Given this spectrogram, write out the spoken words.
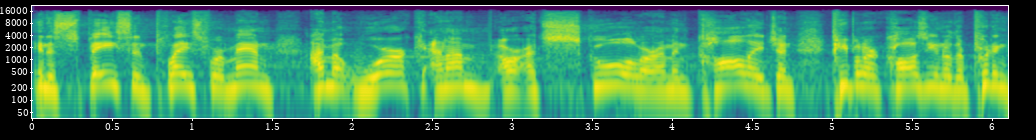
in a space and place where, man, I'm at work and I'm or at school or I'm in college and people are causing, you know, they're putting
